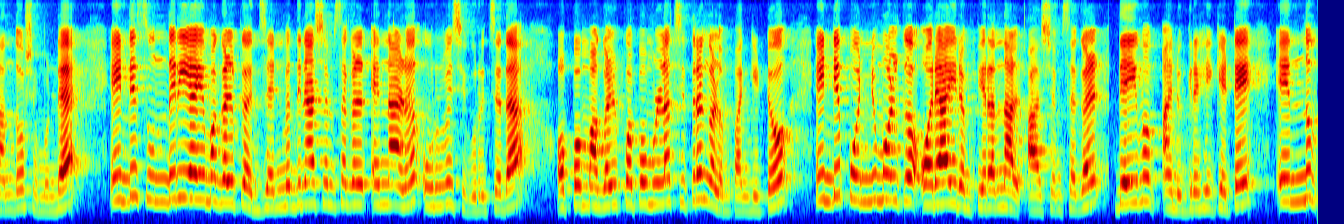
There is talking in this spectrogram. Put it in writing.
സന്തോഷമുണ്ട്. എന്റെ സുന്ദരിയായ മകൾക്ക് ജന്മദിനാശംസകൾ എന്നാണ് ഉർവശി കുറിച്ചത്. ഒപ്പം മകൾക്കൊപ്പമുള്ള ചിത്രങ്ങളും പങ്കിട്ടു. എന്റെ പൊന്നുമോൾക്ക് ഒരായിരം പിറന്നാൾ ആശംസകൾ. ദൈവം അനുഗ്രഹിക്കട്ടെ. എന്നും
